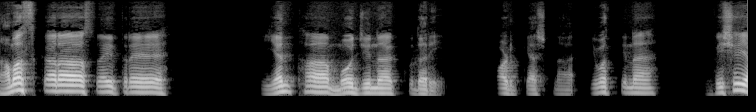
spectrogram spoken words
ನಮಸ್ಕಾರ ಸ್ನೇಹಿತರೆ, ಎಂಥ ಮೋಜಿನ ಕುದರಿ ಪಾಡ್ಕ್ಯಾಸ್ಟ್ನ ಇವತ್ತಿನ ವಿಷಯ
